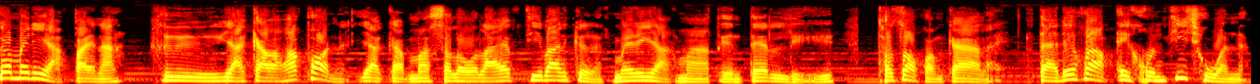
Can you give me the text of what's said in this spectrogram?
ก็ไม่ได้อยากไปนะ คืออยากกลับมาพักผ่อน อยากกลับมาสโลไลฟ์ที่บ้านเกิดไม่ได้อยากมาตื่นเต้นหรือทดสอบความกล้าอะไร แต่ด้วยความไอคนที่ชวนอะ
